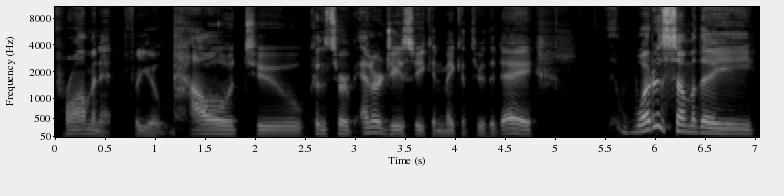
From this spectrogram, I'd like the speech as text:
prominent for you how to conserve energy so you can make it through the day. What are some of the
